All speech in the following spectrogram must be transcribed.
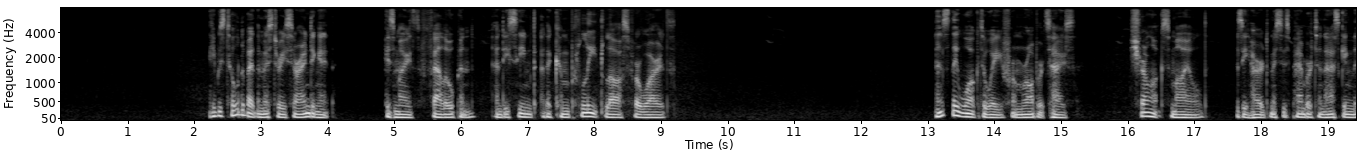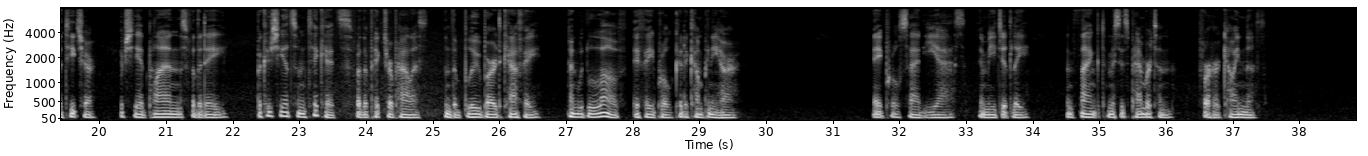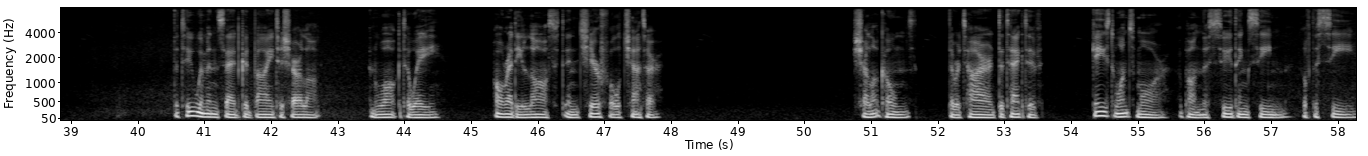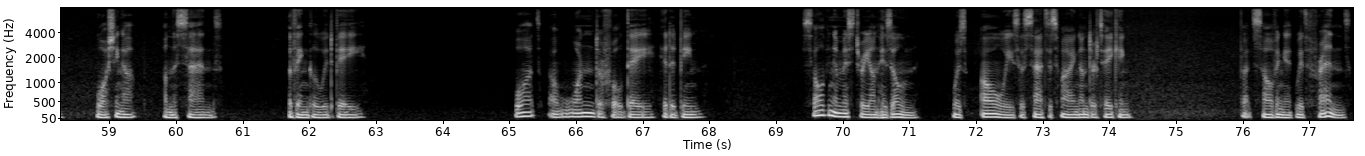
He was told about the mystery surrounding it. His mouth fell open and he seemed at a complete loss for words. As they walked away from Robert's house, Sherlock smiled as he heard Mrs. Pemberton asking the teacher if she had plans for the day because she had some tickets for the Picture Palace and the Bluebird Cafe and would love if April could accompany her. April said yes immediately and thanked Mrs. Pemberton for her kindness. The two women said goodbye to Sherlock and walked away, already lost in cheerful chatter. Sherlock Holmes, the retired detective, gazed once more upon the soothing scene of the sea washing up on the sands of Inglewood Bay. What a wonderful day it had been. Solving a mystery on his own was always a satisfying undertaking, but solving it with friends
